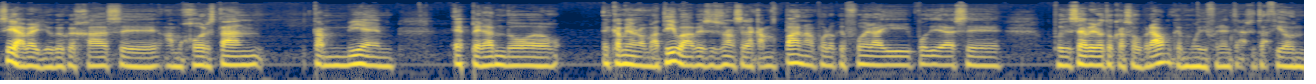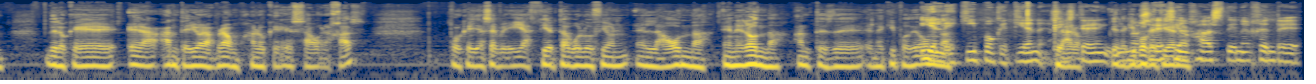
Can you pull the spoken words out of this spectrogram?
Sí, a ver, yo creo que Haas eh, a lo mejor están también esperando el cambio de normativa, a ver si sonase la campana por lo que fuera y pudiese, pudiese haber otro caso Brown, que es muy diferente a la situación de lo que era anterior a Brown a lo que es ahora Haas, porque ya se veía cierta evolución en la Honda, en el Honda, antes del equipo de Honda. Y el equipo que tienes. Claro, es que el no equipo que sé si en tienes. Haas tienen gente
